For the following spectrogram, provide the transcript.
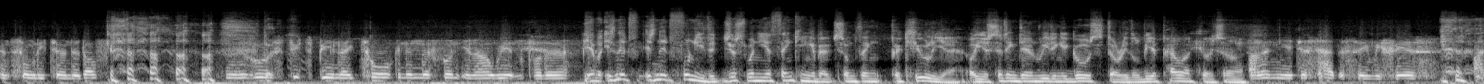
and somebody turned it off. so the whole street's been like talking in the front, you know, waiting for the. Yeah, but isn't it isn't it funny that just when you're thinking about something peculiar, or you're sitting down reading a ghost story, there'll be a power cut, or Alan, you just had to see my face. I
